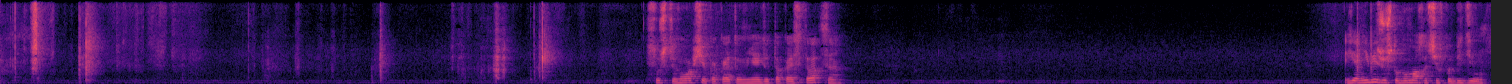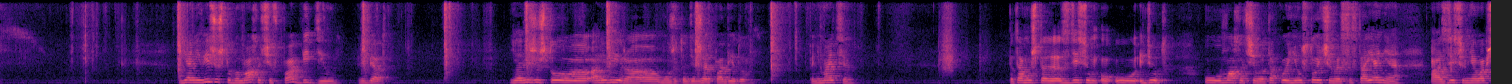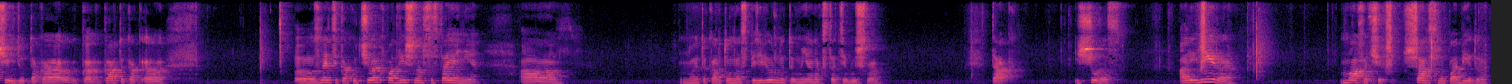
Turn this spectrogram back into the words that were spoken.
Слушайте, ну вообще какая-то у меня идет такая ситуация. Я не вижу, чтобы Махачев победил. Я не вижу, чтобы Махачев победил. Ребят, я вижу, что Оливейра может одержать победу. Понимаете? Потому что здесь у, у, идет у Махачева такое неустойчивое состояние, а здесь у меня вообще идет такая как, карта, как, э, э, знаете, как вот человек в подвешенном состоянии. А, но эта карта у нас перевернута, у меня она, кстати, вышла. Так, еще раз. Оливейра, Махачев, шанс на победу.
